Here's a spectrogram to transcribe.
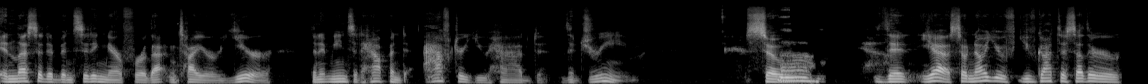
unless it had been sitting there for that entire year, then it means it happened after you had the dream. So oh, yeah. that yeah, so now you've you've got this other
